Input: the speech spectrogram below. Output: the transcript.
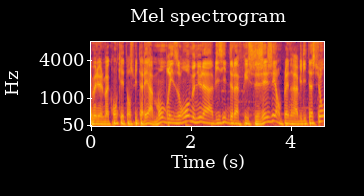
Emmanuel Macron qui est ensuite allé à Montbrison. Au menu, la visite de la friche GG en pleine réhabilitation.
